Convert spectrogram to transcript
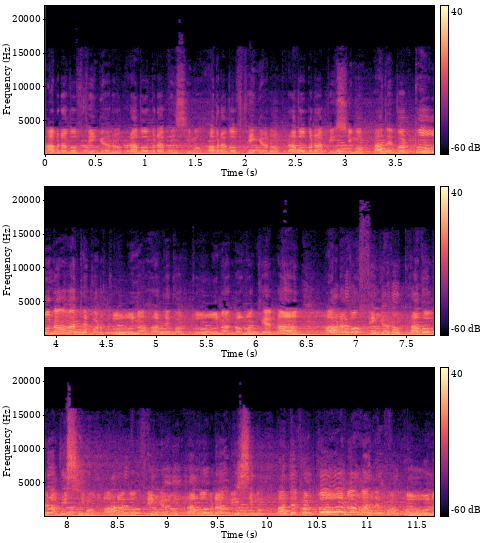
Ah bravo Figaro, bravo bravissimo, ah bravo Figaro, bravo bravissimo, a de fortuna, a de fortuna, a de fortuna, non mancherà. Ah bravo Figaro, bravo bravissimo, ah bravo Figaro, bravo bravissimo, a de fortuna, a de fortuna,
